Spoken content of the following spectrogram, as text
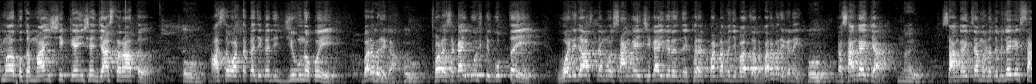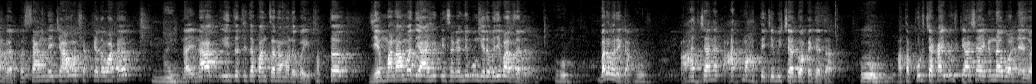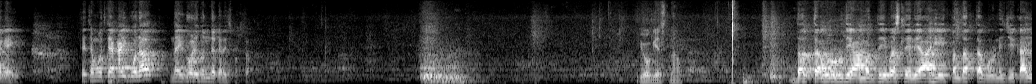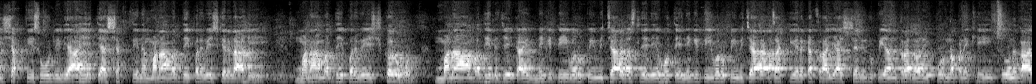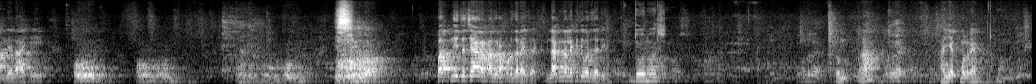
सगळ्यात महत्वाचं मानसिक टेन्शन जास्त राहतं. हो. असं वाटतं कधी कधी जीव नकोय. बरोबर आहे का? हो थोड्याशा काही गोष्टी गुप्त आहे. वडील असल्यामुळे सांगायची काही गरज नाही. फरक पडला म्हणजे बाद झाला. बरोबर आहे का नाही? हो. का सांगायच्या? नाही. सांगायच्या म्हणलं तर मी लगेच सांगाल. पण सांगण्याची आवश्यकता वाटत नाही. नाही. नाग इज्जतीचा पंचनामा नकोय. फक्त जे मनामध्ये आहे ते सगळं निघून गेलं म्हणजे बाद झालं. हो. बरोबर आहे का? हो. अचानक आत्महत्येचे विचार डोक्यात येतात. हो. आता पुढच्या काही गोष्टी अशा आहे की न बोलण्या जोग्या आहे त्याच्यामुळे त्या काही बोलत नाही डोळे बंद करायचे फक्त. योगेश नाव. दत्तगुरु हृदयामध्ये बसलेले आहेत पण दत्तगुरूने जी काही शक्ती सोडलेली आहे त्या शक्तीनं मनामध्ये प्रवेश केलेला आहे. मनामध्ये प्रवेश करून मनामधील जे काही निगेटिव्ह रूपी विचार बसलेले होते निगेटिव्ह रूपी विचाराचा केर कचरा या शरीररूपी यंत्राद्वारे पूर्णपणे खेचून काढलेला आहे. ओम ओम पत्नीचा चेहरा नजरा पुढे धरायचा लग्नाला किती वर्ष झाली? दोन वर्ष. तुम हा? एक मुलगा आहे?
